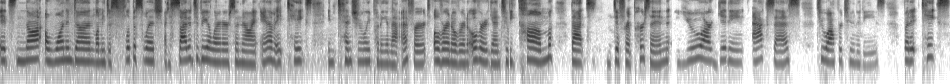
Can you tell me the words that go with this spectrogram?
It's not a one and done. Let me just flip a switch. I decided to be a learner, so now I am. It takes intentionally putting in that effort over and over and over again to become that different person. You are getting access to opportunities, but it takes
